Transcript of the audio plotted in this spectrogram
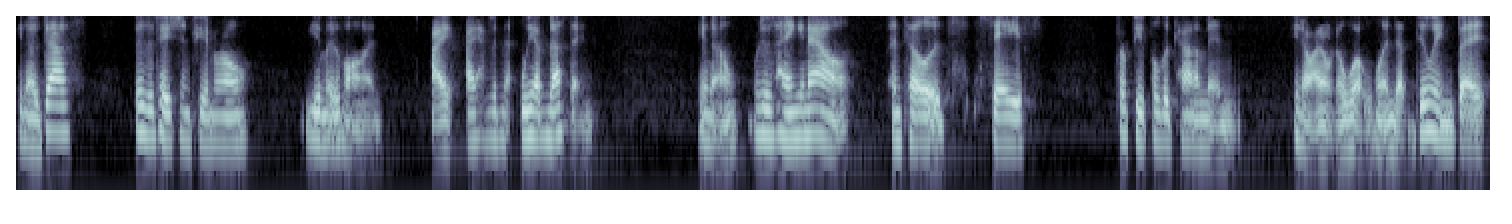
You know, death visitation funeral you move on i i have we have nothing you know we're just hanging out until it's safe for people to come and you know i don't know what we'll end up doing but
